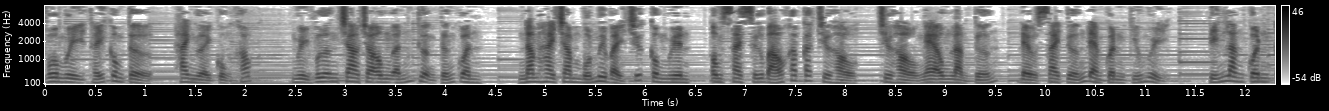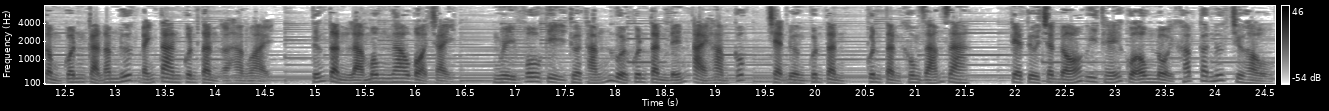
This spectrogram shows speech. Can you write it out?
Vua Ngụy thấy công tử, hai người cùng khóc. Ngụy Vương trao cho ông ấn thượng tướng quân. Năm 247 trước công nguyên, ông sai sứ báo khắp các chư hầu, chư hầu nghe ông làm tướng, đều sai tướng đem quân cứu Ngụy. Tín Lăng Quân cầm quân cả năm nước đánh tan quân Tần ở Hà Ngoại. Tướng Tần là Mông Ngao bỏ chạy. Ngụy Vô Kỵ thừa thắng đuổi quân Tần đến Ải Hàm Cốc, chẹn đường quân Tần, quân Tần không dám ra. Kể từ trận đó uy thế của ông nổi khắp các nước chư hầu.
